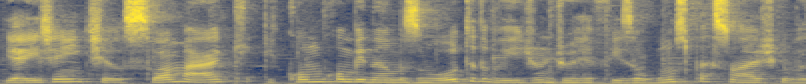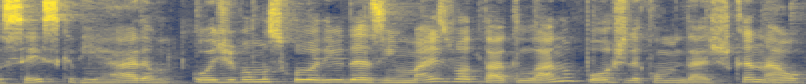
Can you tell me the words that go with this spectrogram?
E aí, gente, eu sou a Mac e como combinamos no outro vídeo onde eu refiz alguns personagens que vocês criaram, hoje vamos colorir o desenho mais votado lá no post da comunidade do canal,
